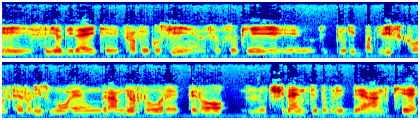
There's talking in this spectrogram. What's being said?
Sì, sì, io direi che è proprio così, nel senso che, lo ribadisco, il terrorismo è un grande orrore, però l'Occidente dovrebbe anche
